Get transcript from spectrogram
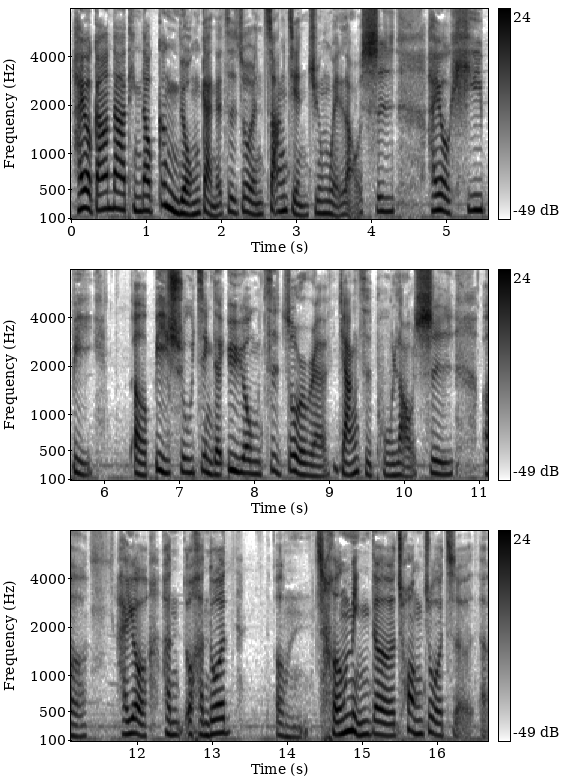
还有刚刚大家听到更勇敢的制作人张简君伟老师，还有 Hebe 呃毕书尽的御用制作人杨子璞老师，呃，还有很多很多嗯、成名的创作者呃。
